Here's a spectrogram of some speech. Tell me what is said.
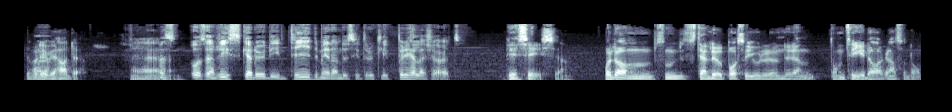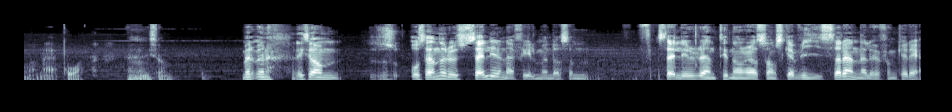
Det var ja. det vi hade. Men, och sen riskar du din tid medan du sitter och klipper hela köret? Precis, ja. Och de som ställde upp också gjorde det under den, de tio dagarna som de var med på. Mm. Liksom. Men, men liksom, och sen när du säljer den här filmen då, som, säljer du den till några som ska visa den eller hur funkar det?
